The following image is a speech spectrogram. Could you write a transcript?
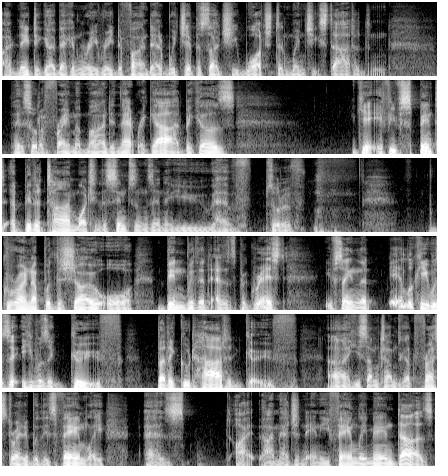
I need to go back and reread to find out which episode she watched and when she started and her sort of frame of mind in that regard because yeah, if you've spent a bit of time watching The Simpsons and you have sort of grown up with the show or been with it as it's progressed, you've seen that. Yeah, look, he was a, he was a goof, but a good-hearted goof. Uh, he sometimes got frustrated with his family, as I, I imagine any family man does,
